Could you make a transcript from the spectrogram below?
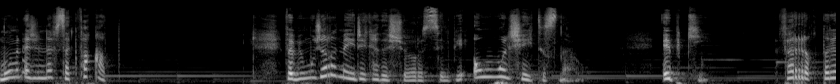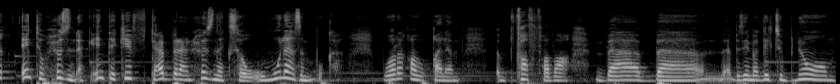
مو من أجل نفسك فقط. فبمجرد ما يجيك هذا الشعور السلبي أول شيء تصنعه. ابكي. فرغ طريق أنت وحزنك. أنت كيف تعبر عن حزنك سو ومو لازم بكى بورقة وقلم بفضفضة ب... ب... زي ما قلت بنوم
